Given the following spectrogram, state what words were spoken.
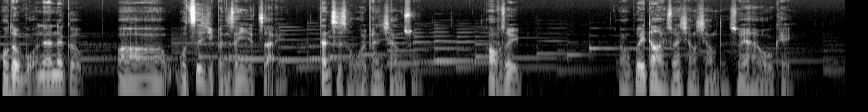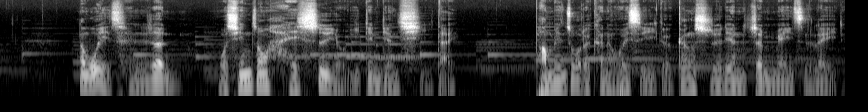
哦，对，我那那个呃，我自己本身也宅，但至少我会喷香水，好，所以呃味道还算香香的，所以还 OK。那我也承认，我心中还是有一点点期待，旁边坐的可能会是一个刚失恋的正妹之类的。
